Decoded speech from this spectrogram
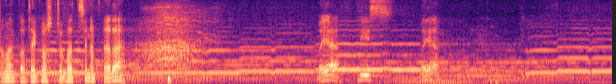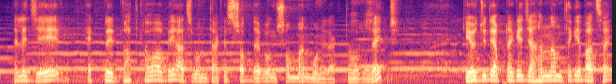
আমার কথায় কষ্ট পাচ্ছেন আপনারা? ভাইয়া প্লিজ ভাইয়া। তাহলে যে এক প্লেট ভাত খাওয়া হবে আজীবন তাকে শ্রদ্ধা এবং সম্মান মনে রাখতে হবে রাইট কেউ যদি আপনাকে জাহান নাম থেকে বাঁচায়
